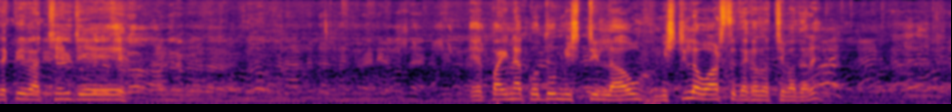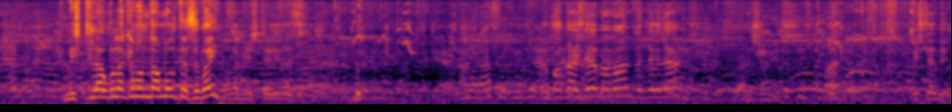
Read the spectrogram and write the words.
দেখতেই পাচ্ছেন যে পাইনা কদু মিষ্টি লাউ মিষ্টি লাউ আসছে দেখা যাচ্ছে বাজারে। মিষ্টি লাউগুলা কেমন দাম বলতেছে ভাই? কত মামা পেতে গেলে? বিশটা দিন।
